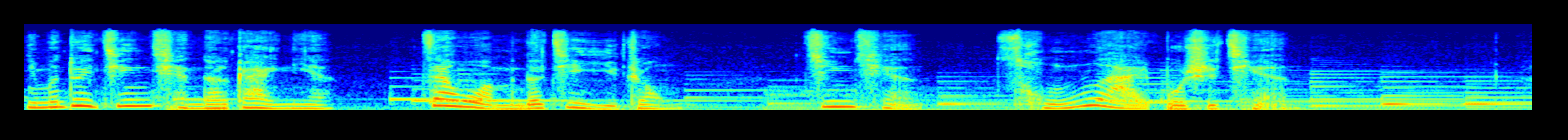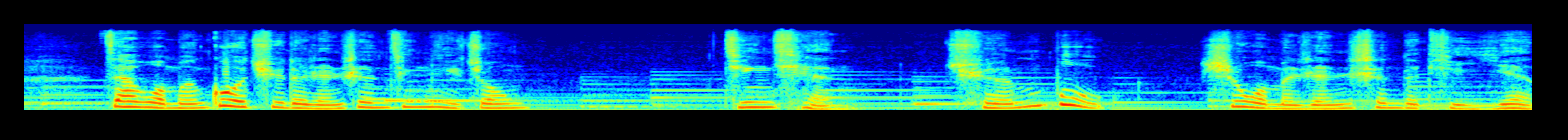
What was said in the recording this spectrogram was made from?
你们对金钱的概念，在我们的记忆中，金钱从来不是钱。在我们过去的人生经历中，金钱全部是我们人生的体验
